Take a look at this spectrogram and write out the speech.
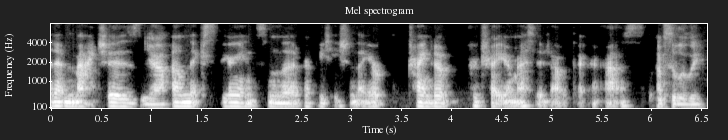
that it matches Yeah, um, the experience and the reputation that you're trying to portray your message out there as. absolutely.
